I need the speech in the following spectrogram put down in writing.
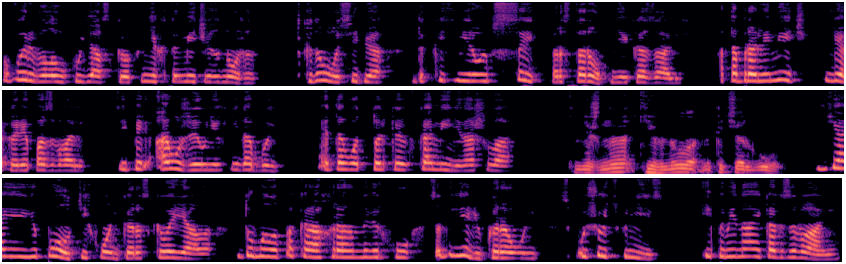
Вырвала у куявского кнехта меч из ножен, ткнула себя, да Казимировы псы расторопнее казались. Отобрали меч, лекаря позвали. Теперь оружие у них не добыть. Это вот только в камине нашла. Княжна кивнула на кочергу. Я ее пол тихонько расковыряла. Думала, пока охрана наверху за дверью караулит, спущусь вниз. И поминай, как звали.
